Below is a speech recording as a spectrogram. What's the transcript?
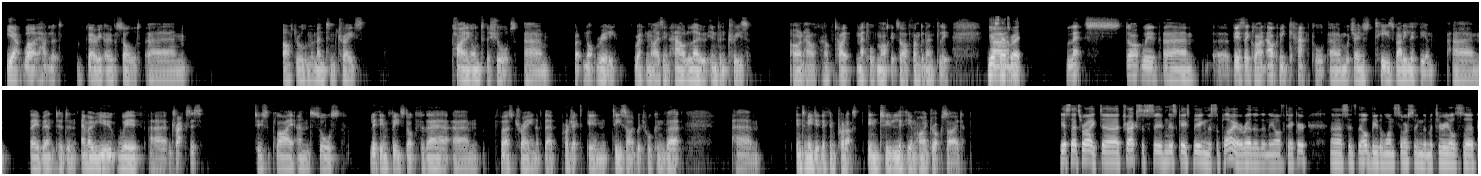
Yeah, well, it had looked very oversold um, after all the momentum trades piling onto the shorts, um, but not really recognizing how low inventories are and how, how tight metal markets are fundamentally. Yes, um, that's right. Let's start with um, uh, VSA client Alkemy Capital, um, which owns Tees Valley Lithium. Um, they've entered an MOU with uh, Traxys to supply and source lithium feedstock for their um, first train of their project in Teesside, which will convert um, intermediate lithium products into lithium hydroxide. Yes, that's right. Uh, Traxys, in this case, being the supplier rather than the off-taker, uh, since they'll be the ones sourcing the materials uh,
